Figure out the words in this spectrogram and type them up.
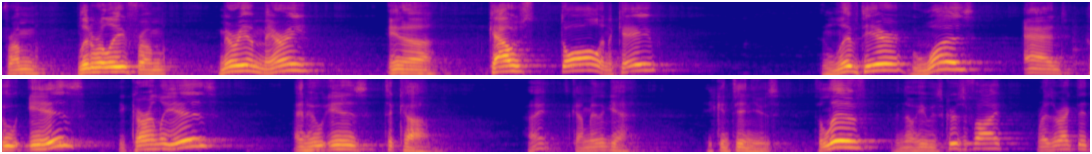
from literally from Miriam, Mary, in a cow stall in a cave, lived here, who was, and who is, he currently is, and who is to come. Right? He's coming again. He continues to live, even though he was crucified, resurrected.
